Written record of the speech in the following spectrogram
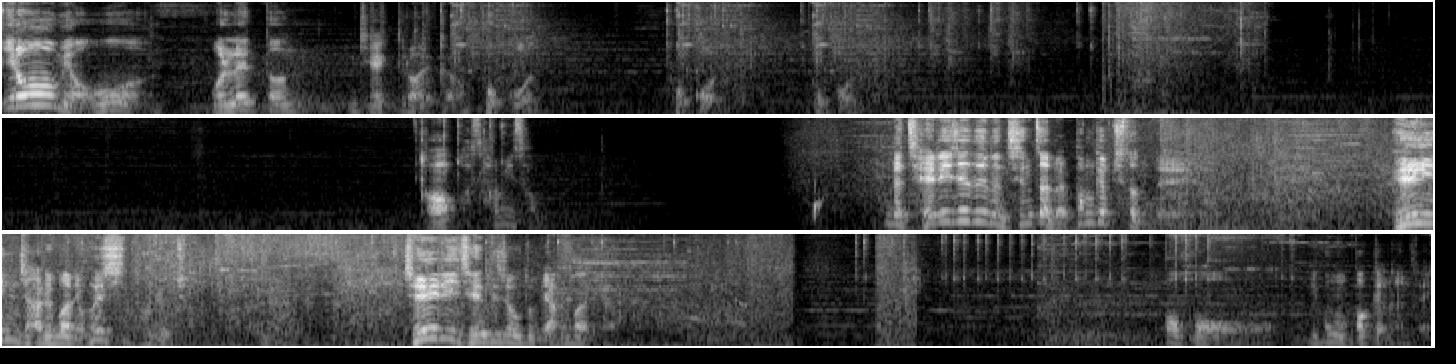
이러면 원래 했던 계획대로 할까요? 복권. 복권. 복권. 아 323. 근데 제리제드는 진짜 매판 겹치던데. 베인 자르반이 훨씬 더 겹쳐. 제리 제드 정도면 양반이야. 어허 이건 못 받겠는데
